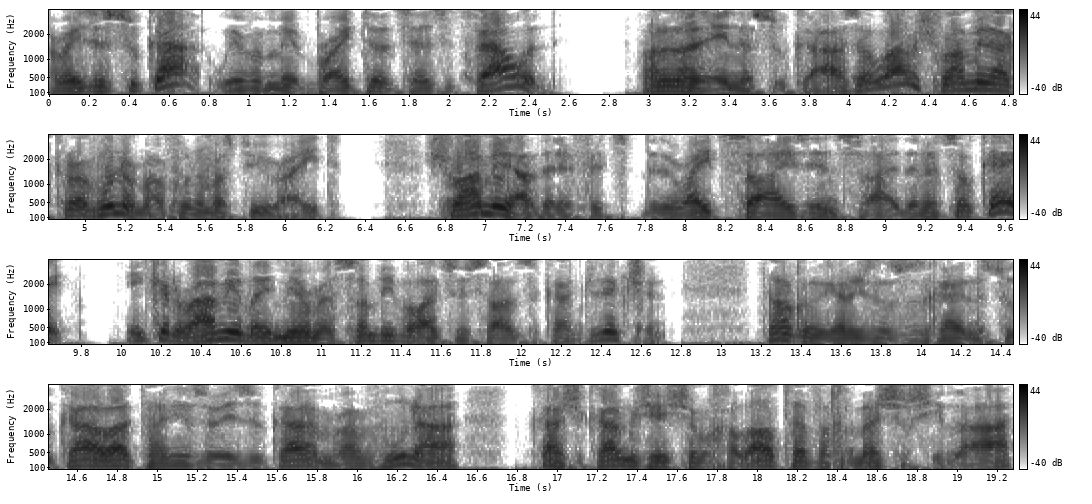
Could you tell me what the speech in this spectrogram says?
Harez sukkah. We have a braita that says it's valid. Ain't a sukkah. So Allah Shmamina Karavuna. Mafuna must be right. Shmamina that if it's the right size inside, then it's okay. Some people actually saw it as a contradiction. Rav Huna, kashakan m'sheishem chalal tefach b'meshech shiva.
